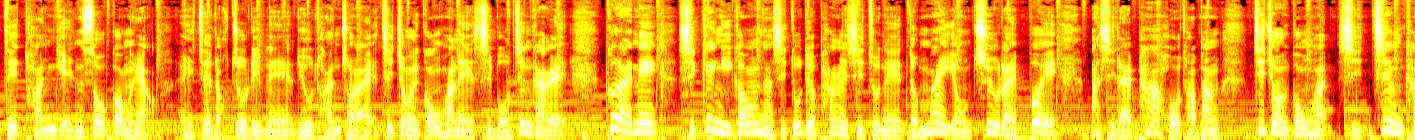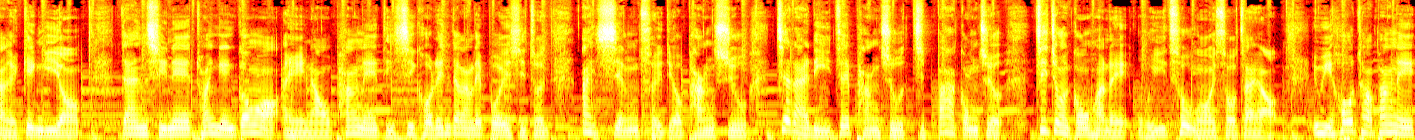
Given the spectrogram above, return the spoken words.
这传言所讲的哦，诶，这陆主任呢流传出来这种的讲法呢是无正确的。过来呢是建议讲，若是拄着胖的时阵呢，就卖用手来背，也是来拍虎头蜂。这种的讲法是正确的建议哦。但是呢，传言讲哦，诶，然后蜂呢伫四颗链灯来背的时阵，爱先找到蜂巢，再来离这胖手一百公尺。这种的讲法呢，有一错误的所在哦，因为虎头蜂呢，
